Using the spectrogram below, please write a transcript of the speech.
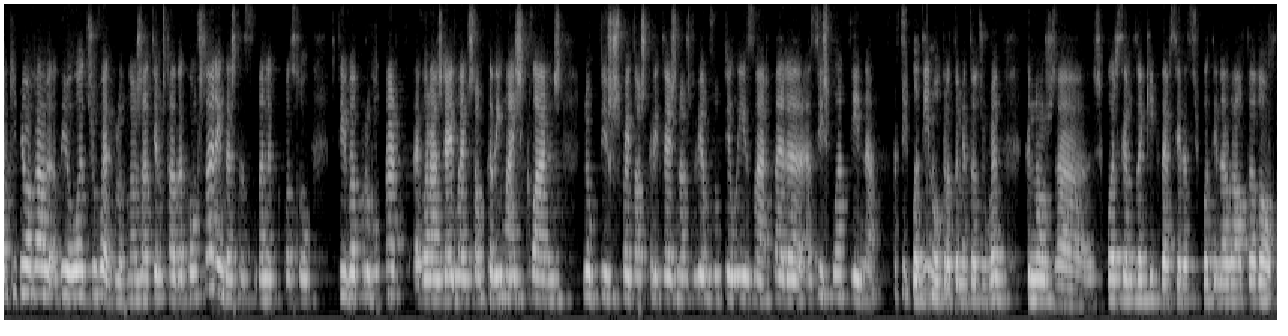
à quimio-adjuvante, nós já temos estado a conversar, ainda esta semana que passou estive a perguntar, agora as guidelines são um bocadinho mais claras no que diz respeito aos critérios que nós devemos utilizar para a cisplatina, a cisplatina ou o tratamento adjuvante, que nós já esclarecemos aqui que deve ser a cisplatina de alta dose,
